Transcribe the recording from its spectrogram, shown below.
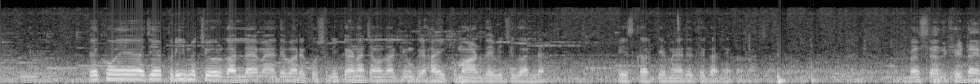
ਦੇਖੋ ਇਹ ਅਜੇ ਪ੍ਰੀ ਮੈਚੁਰ ਗੱਲ ਹੈ। ਮੈਂ ਇਹਦੇ ਬਾਰੇ ਕੁਝ ਨਹੀਂ ਕਹਿਣਾ ਚਾਹੁੰਦਾ ਕਿਉਂਕਿ ਹਾਈ ਕਮਾਂਡ ਦੇ ਵਿੱਚ ਗੱਲ ਹੈ। ਇਸ ਕਰਕੇ ਮੈਂ ਇਹਦੇ ਤੇ ਗੱਲ ਨਹੀਂ ਕਰਨਾ ਚਾਹੁੰਦਾ। ਵੈਸੇ ਅੱਜ ਖੇਡਾਂ ਹੀ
